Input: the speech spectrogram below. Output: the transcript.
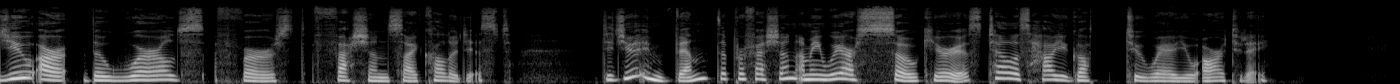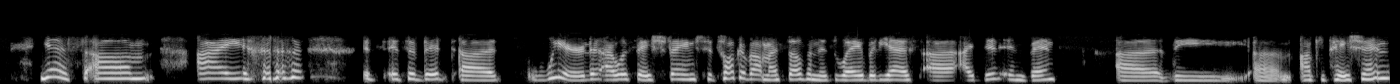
You are the world's first fashion psychologist. Did you invent the profession? I mean, we are so curious. Tell us how you got to where you are today. Yes, um, I. it's it's a bit uh, weird. I would say strange to talk about myself in this way, but yes, uh, I did invent uh, the um, occupation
